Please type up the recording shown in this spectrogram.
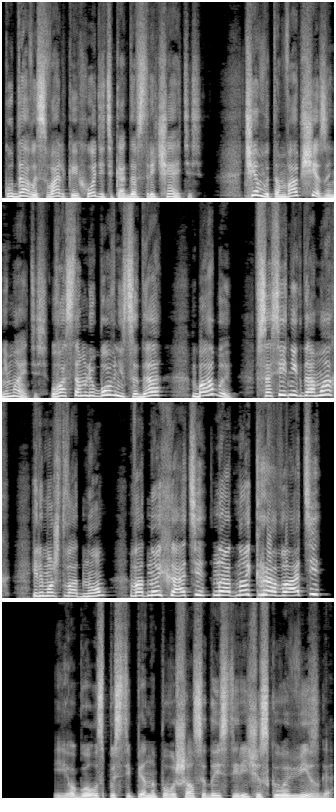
Куда вы с Валькой ходите, когда встречаетесь? Чем вы там вообще занимаетесь? У вас там любовницы, да? Бабы? В соседних домах? Или, может, в одном? В одной хате? На одной кровати?» Ее голос постепенно повышался до истерического визга,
